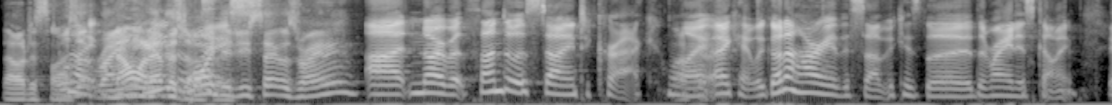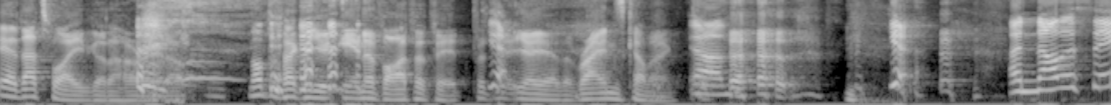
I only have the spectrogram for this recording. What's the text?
They were just like, Was Like, it no raining one at ever this does point? Did you say it was raining? uh, no, but thunder was starting to crack. We're like, okay, we've got to hurry this up because the, the rain is coming. yeah, that's why you've got to hurry it up. Not the fact that you're in a viper pit, but yeah, Yeah. yeah, the rain's coming. Um, yeah. Another thing,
